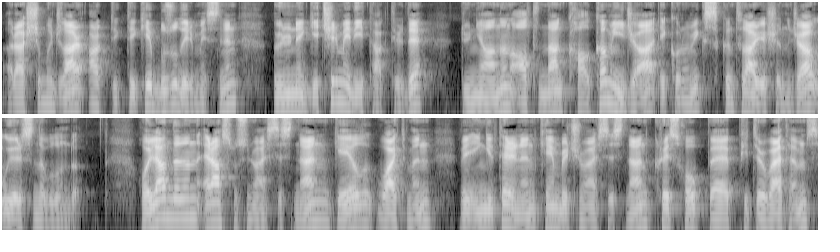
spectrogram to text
Araştırmacılar Arktik'teki buzul erimesinin önüne geçilmediği takdirde dünyanın altından kalkamayacağı ekonomik sıkıntılar yaşanacağı uyarısında bulundu. Hollanda'nın Erasmus Üniversitesi'nden Gail Whiteman ve İngiltere'nin Cambridge Üniversitesi'nden Chris Hope ve Peter Wathams,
